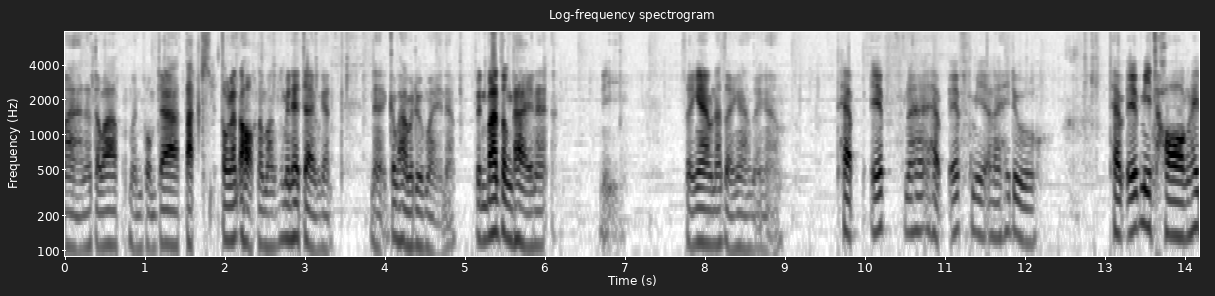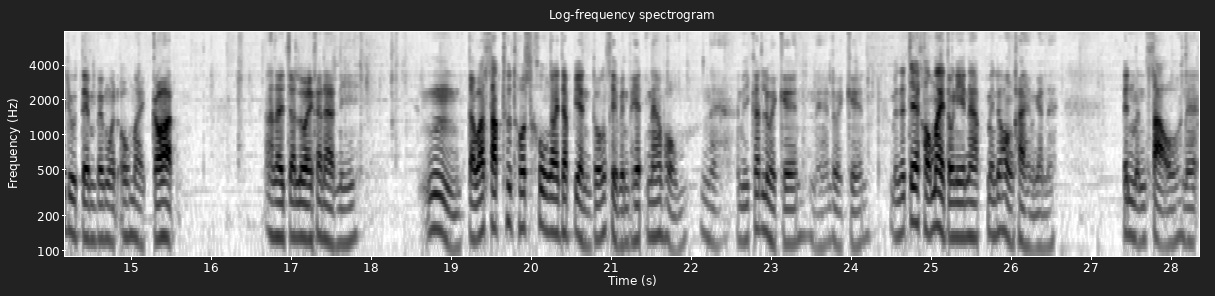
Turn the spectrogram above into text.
มานะแต่ว่าเหมือนผมจะตัดตรงนั้นออกนะมั้งไม่แน่ใจเหมือนกันนะก็พามาดูใหม่นะ เป็นบ้านทรงไทยนะ นี่ สวยงามนะ สวยงาม สวยงาม แท็บ F นะฮะ แท็บ F มีอะไรให้ดู แท็บ F มีทองให้ดูเต็มไปหมด โอ้ my god อะไรจะรวยขนาดนี้ อืม แต่ว่าซับทูทสคุงกำลังจะเปลี่ยนตัวหนังสือเป็นเพชรนะผม นะ อันนี้ก็รวยเกินนะรวยเกินเมันจะเจอของใหม่ตรงนี้นะครับ ไม่รู้ของใครเหมือนกันนะ เป็นเหมือนเสานะ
